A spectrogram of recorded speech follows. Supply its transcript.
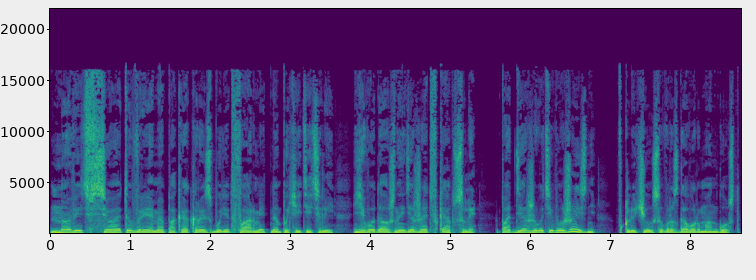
«Но ведь все это время, пока крыс будет фармить на похитителей, его должны держать в капсуле, поддерживать его жизнь», — включился в разговор мангуст.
